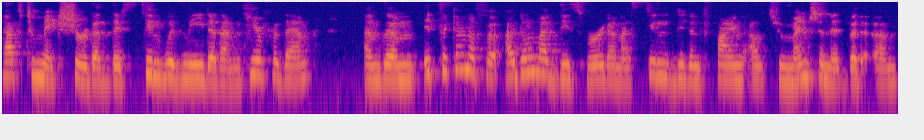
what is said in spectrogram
have to make sure that they're still with me that i'm here for them and um, it's a kind of I don't like this word and i still didn't find out to mention it but um,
